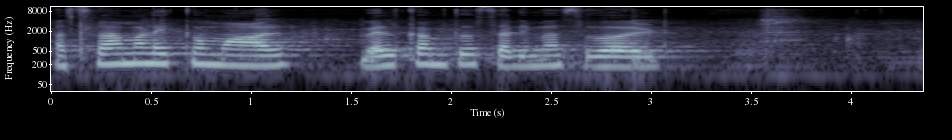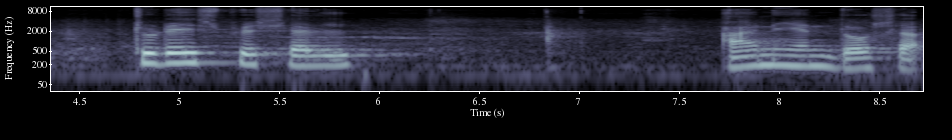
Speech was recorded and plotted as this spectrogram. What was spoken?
Assalamualaikum all. Welcome to Salima's World. Today's special onion dosa.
